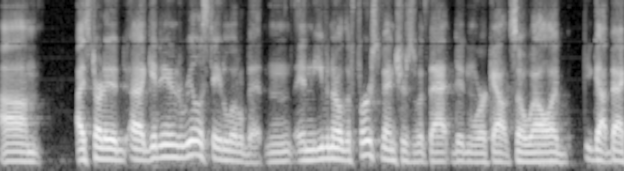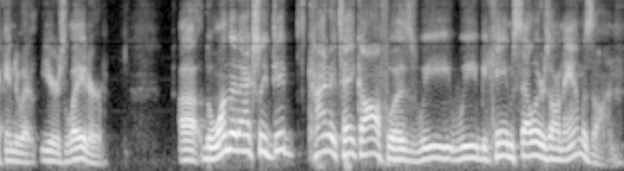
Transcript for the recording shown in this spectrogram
um, I started uh, getting into real estate a little bit. And, and even though the first ventures with that didn't work out so well, I got back into it years later. Uh, the one that actually did kind of take off was we we became sellers on Amazon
